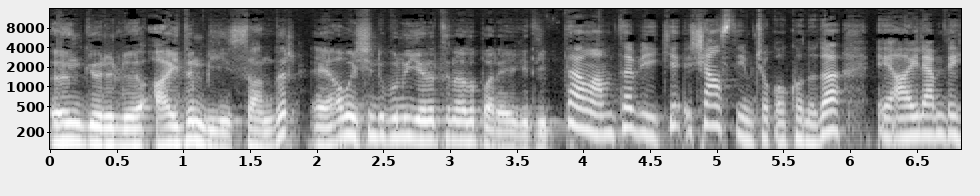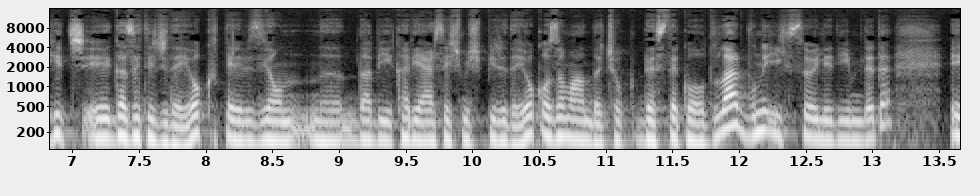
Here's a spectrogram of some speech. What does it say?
öngörülü, aydın bir insandır. E, ama şimdi bunun yanıtını alıp araya gideyim. Tamam tabii ki şanslıyım çok o konuda. E, ailemde hiç e, gazeteci de yok. Televizyonda bir kariyer seçmiş biri de yok. O zaman da çok destek oldular. Bunu ilk söylediğimde de e,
